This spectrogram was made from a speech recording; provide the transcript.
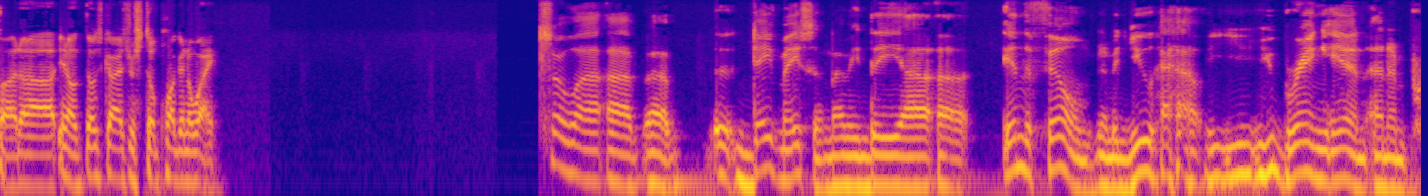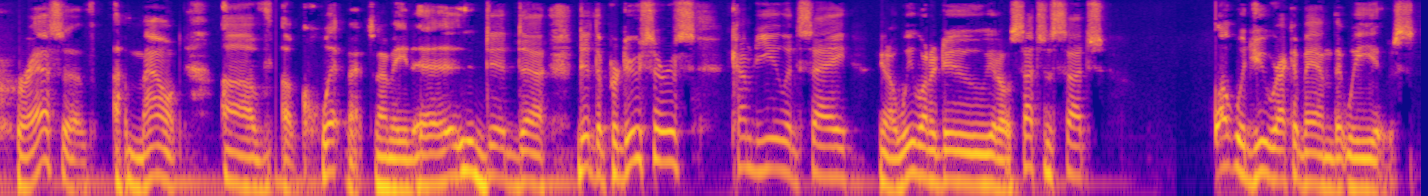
but uh, you know those guys are still plugging away. So, uh, uh, uh Dave Mason, I mean the uh, uh, in the film, I mean, you have you, bring in an impressive amount of equipment. I mean, uh, did uh, did the producers come to you and say, you know, we want to do you know such and such? What would you recommend that we use?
